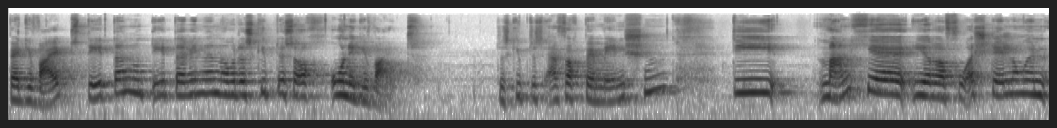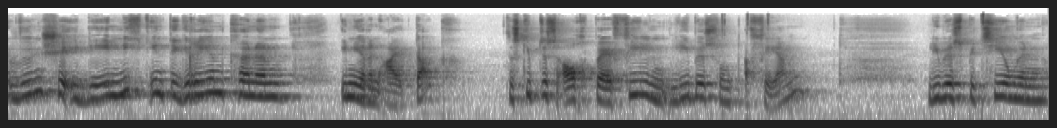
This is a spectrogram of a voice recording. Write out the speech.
bei Gewalttätern und Täterinnen, aber das gibt es auch ohne Gewalt. Das gibt es einfach bei Menschen, die manche ihrer Vorstellungen, Wünsche, Ideen nicht integrieren können in ihren Alltag. Das gibt es auch bei vielen Liebes- und Affären. Liebesbeziehungen,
